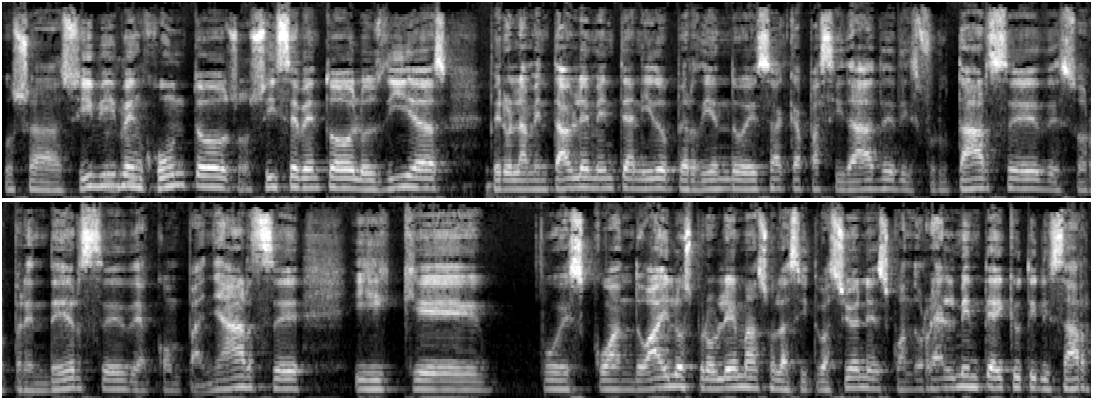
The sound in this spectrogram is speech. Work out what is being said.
o sea, sí viven juntos o sí se ven todos los días, pero lamentablemente han ido perdiendo esa capacidad de disfrutarse, de sorprenderse, de acompañarse y que pues cuando hay los problemas o las situaciones, cuando realmente hay que utilizar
